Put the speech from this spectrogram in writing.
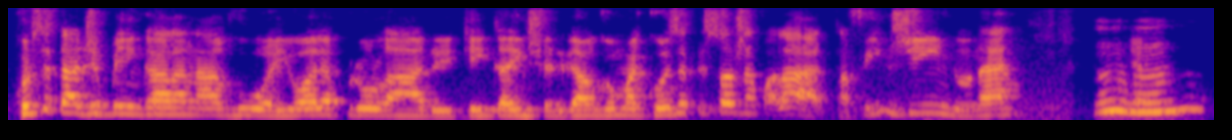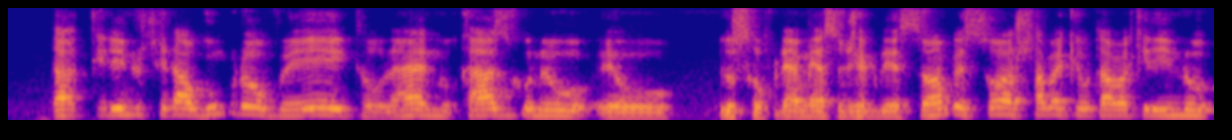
Quando você está de bengala na rua e olha para o lado e tenta enxergar alguma coisa, a pessoa já fala, ah, tá fingindo, né? Uhum. Tá querendo tirar algum proveito, né? No caso, quando eu, eu, eu sofri ameaça de agressão, a pessoa achava que eu estava querendo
